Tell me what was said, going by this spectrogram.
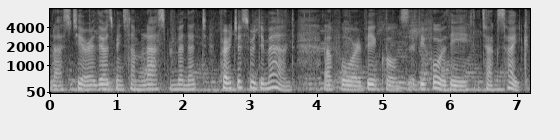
last year, there has been some last-minute purchase or demand uh, for vehicles before the tax hike.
